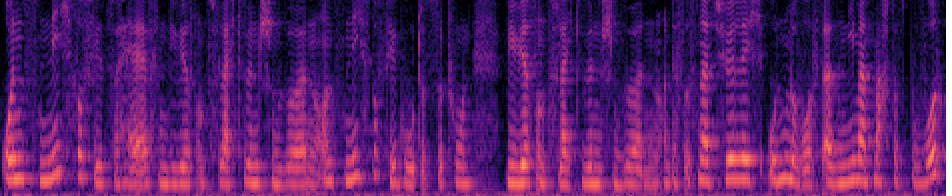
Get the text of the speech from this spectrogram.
uns nicht so viel zu helfen, wie wir es uns vielleicht wünschen würden, uns nicht so viel Gutes zu tun, wie wir es uns vielleicht wünschen würden. Und das ist natürlich unbewusst. Also niemand macht das bewusst,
